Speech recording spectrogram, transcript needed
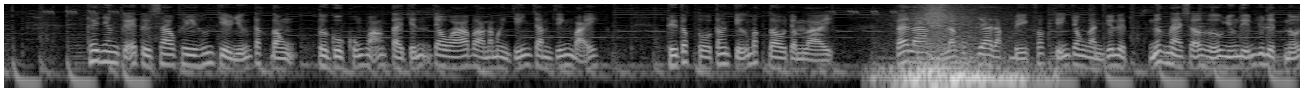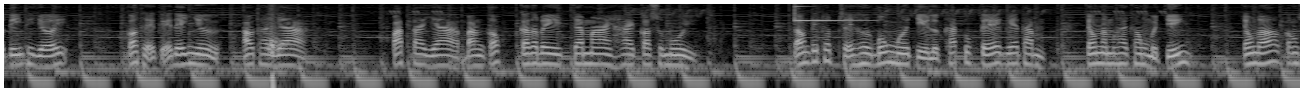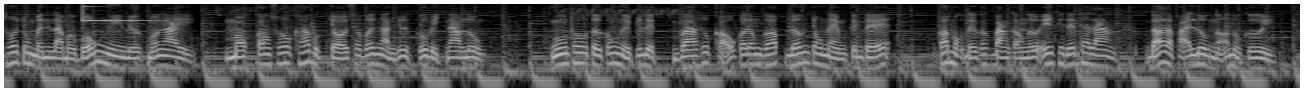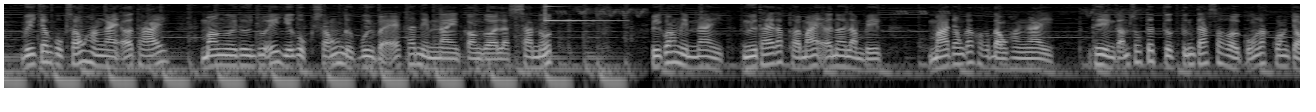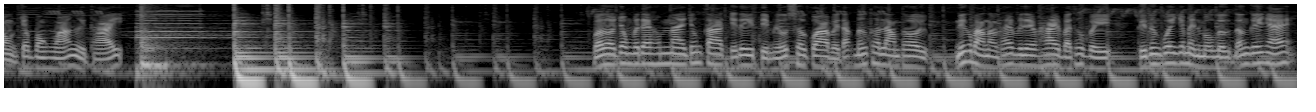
Thế nhưng kể từ sau khi hứng chịu những tác động từ cuộc khủng hoảng tài chính châu Á vào năm 1997, thì tốc độ tăng trưởng bắt đầu chậm lại. Thái Lan là quốc gia đặc biệt phát triển trong ngành du lịch. Nước này sở hữu những điểm du lịch nổi tiếng thế giới, có thể kể đến như Authaya, Pattaya, Bangkok, Krabi, Chiang Mai hay Koh Samui. Đón tiếp sắp xỉ hơn 40 triệu lượt khách quốc tế ghé thăm trong năm 2019. Trong đó, con số trung bình là 14.000 lượt mỗi ngày, một con số khá vượt trội so với ngành du lịch của Việt Nam luôn. Nguồn thu từ công nghiệp du lịch và xuất khẩu có đóng góp lớn trong nền kinh tế. Có một điều các bạn cần lưu ý khi đến Thái Lan, đó là phải luôn nở nụ cười. Vì trong cuộc sống hàng ngày ở Thái, mọi người thường chú ý giữ cuộc sống được vui vẻ, khái niệm này còn gọi là sanut. Vì quan niệm này, người Thái rất thoải mái ở nơi làm việc, mà trong các hoạt động hàng ngày, thì cảm xúc tích cực tương tác xã hội cũng rất quan trọng trong văn hóa người Thái. Và rồi trong video hôm nay chúng ta chỉ đi tìm hiểu sơ qua về đất nước Thái Lan thôi. Nếu các bạn nào thấy video hay và thú vị, thì đừng quên cho mình một lượt đăng ký nhé.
